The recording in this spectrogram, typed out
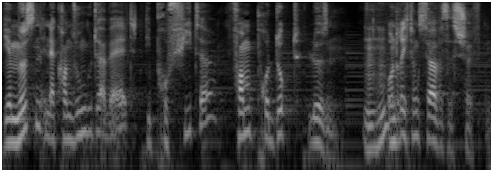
wir müssen in der Konsumgüterwelt die Profite vom Produkt lösen und Richtung Services shiften.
